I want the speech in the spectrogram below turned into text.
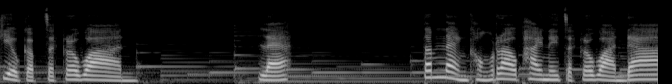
เกี่ยวกับจักรวาล และ ตำแหน่งของเราภายในจักรวาลได้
